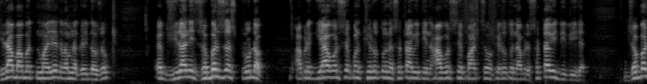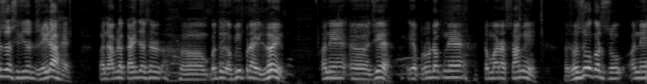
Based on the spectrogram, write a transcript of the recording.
જીરા બાબતમાં એક તમને કહી દઉં છું. એક જીરાની જબરજસ્ત પ્રોડક્ટ આપણે ગયા વર્ષે પણ ખેડૂતોને સટાવી હતી ને આ વર્ષે પાંચ છ ખેડૂતોને આપણે સટાવી દીધી છે. જબરજસ્ત રિઝલ્ટ રેડા છે અને આપણે કાયદેસર બધું અભિપ્રાય લઈ અને જે એ પ્રોડક્ટને તમારા સામે રજૂ કરશું અને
